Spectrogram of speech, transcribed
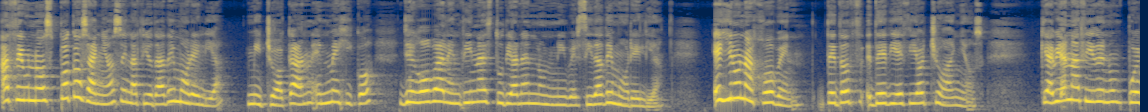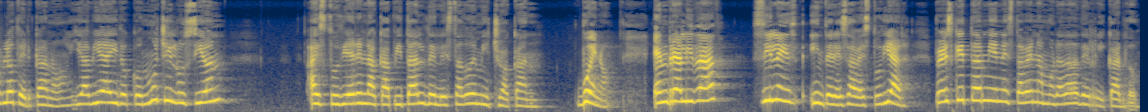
Hace unos pocos años, en la ciudad de Morelia, Michoacán, en México, llegó Valentina a estudiar en la Universidad de Morelia. Ella era una joven de, de 18 años que había nacido en un pueblo cercano y había ido con mucha ilusión a estudiar en la capital del estado de Michoacán. Bueno, en realidad sí le interesaba estudiar, pero es que también estaba enamorada de Ricardo,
